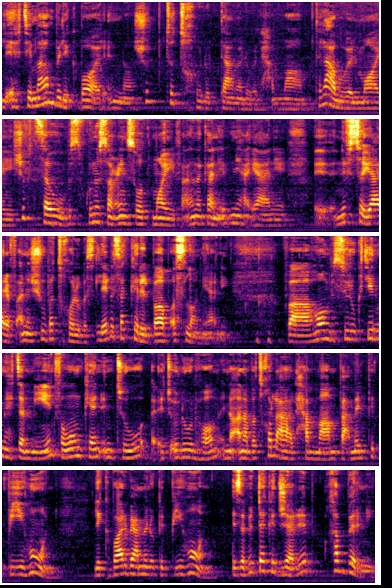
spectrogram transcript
الاهتمام بالكبار إنه شو بتدخلوا بتعملوا بالحمام؟ بتلعبوا بالمي؟ شو بتسووا؟ بس بكونوا سامعين صوت مي. فأنا كان ابني يعني آه، نفسه يعرف أنا شو بدخل بس ليه بسكر الباب أصلا يعني؟ فهون بصيروا كتير مهتمين. فممكن أنتوا تقولوا لهم إنه أنا بدخل على الحمام بعمل بيبي هون. الكبار بيعملوا بيبي هون. إذا بدك تجرب خبرني.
